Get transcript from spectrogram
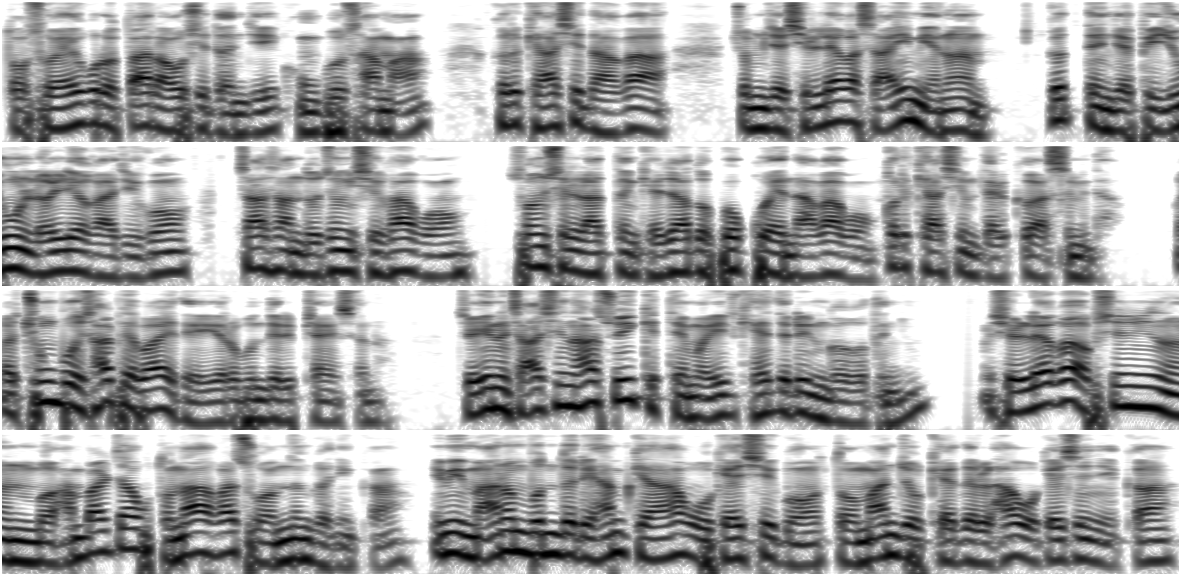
또 소액으로 따라오시든지 공부 삼아 그렇게 하시다가 좀 이제 신뢰가 쌓이면은 그때 이제 비중을 늘려가지고 자산도 증식하고 손실 났던 계좌도 복구해 나가고 그렇게 하시면 될 것 같습니다. 충분히 살펴봐야 돼요. 여러분들 입장에서는. 저희는 자신 할 수 있기 때문에 이렇게 해드리는 거거든요. 신뢰가 없이는 뭐 한 발자국도 나아갈 수가 없는 거니까 이미 많은 분들이 함께 하고 계시고 또 만족해들 하고 계시니까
